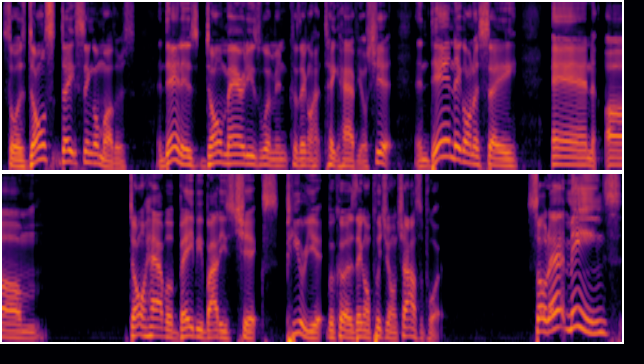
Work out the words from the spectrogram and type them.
So it's don't date single mothers, and then is don't marry these women because they're gonna take half your shit, and then they're gonna say, and um, don't have a baby by these chicks, period, because they're gonna put you on child support. So that means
